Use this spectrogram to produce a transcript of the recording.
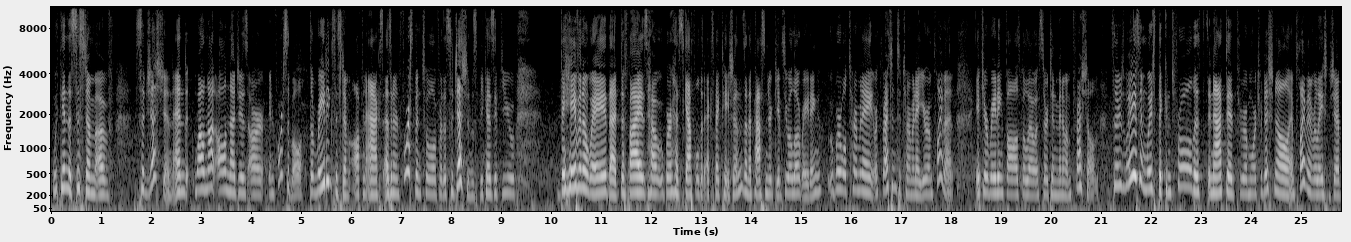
within the system of suggestion. And while not all nudges are enforceable, the rating system often acts as an enforcement tool for the suggestions because if you behave in a way that defies how Uber has scaffolded expectations and the passenger gives you a low rating, Uber will terminate or threaten to terminate your employment if your rating falls below a certain minimum threshold. So there's ways in which the control that's enacted through a more traditional employment relationship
